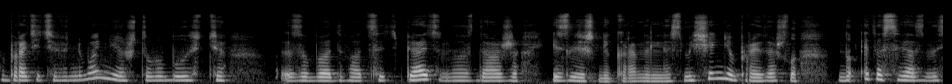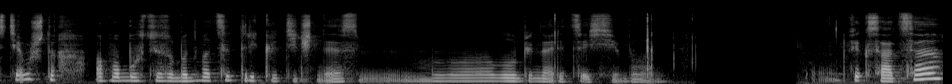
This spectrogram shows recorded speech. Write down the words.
Обратите внимание, что в области зуба 25 у нас даже излишнее корональное смещение произошло, но это связано с тем, что в области зуба 23 критичная глубина рецессии была фиксация.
